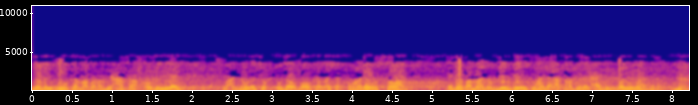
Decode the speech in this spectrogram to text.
يضربه كما ضرب بعصا أو باليد وأنه يشق ثوبه كما شقه وهذا هو الصواب. لأنه ضمان بالجنس وهذا أقرب إلى العدل والمماثلة. نعم.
